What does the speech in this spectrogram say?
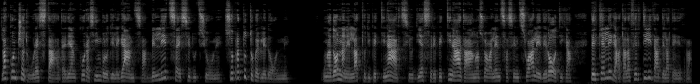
L'acconciatura è stata ed è ancora simbolo di eleganza, bellezza e seduzione, soprattutto per le donne. Una donna nell'atto di pettinarsi o di essere pettinata ha una sua valenza sensuale ed erotica perché è legata alla fertilità della terra.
